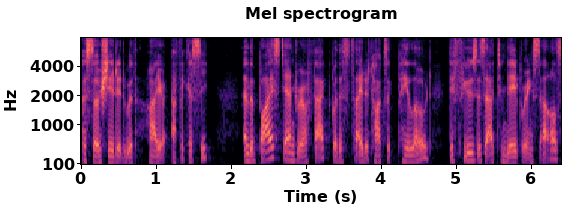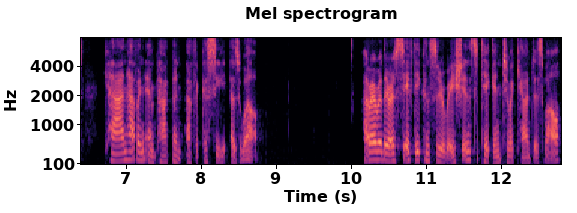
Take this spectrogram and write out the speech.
associated with higher efficacy. And the bystander effect, where the cytotoxic payload diffuses out to neighboring cells, can have an impact on efficacy as well. However, there are safety considerations to take into account as well,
